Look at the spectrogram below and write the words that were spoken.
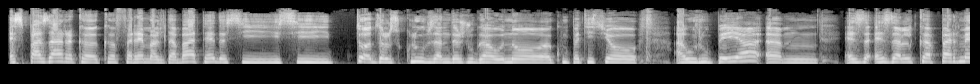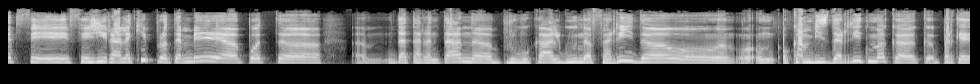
és pas ara que, que farem el debat eh, de si, si tots els clubs han de jugar o no a competició europea. Um, és, és el que permet fer, fer girar l'equip, però també eh, pot em, de tant en tant eh, provocar alguna ferida o, o, o canvis de ritme que, que, perquè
